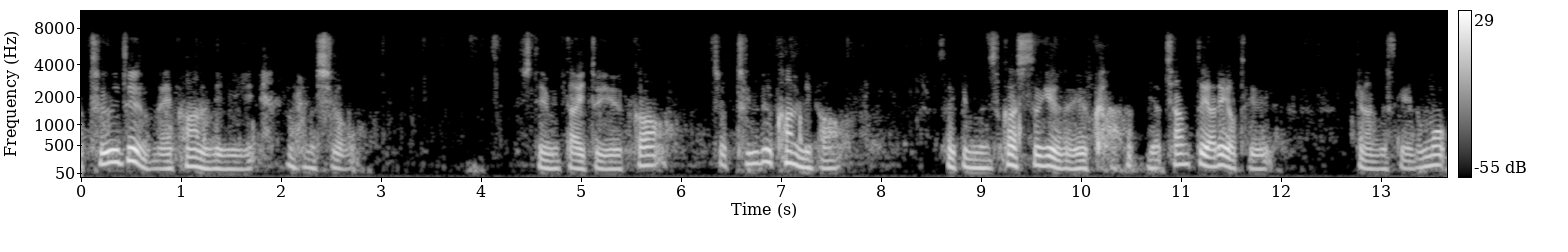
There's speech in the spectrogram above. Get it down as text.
ToDo のね、管理の話をしてみたいというか、ちょっと ToDo 管理が最近難しすぎるというか、いや、ちゃんとやれよというわけなんですけれども、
